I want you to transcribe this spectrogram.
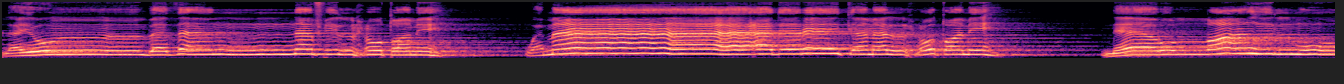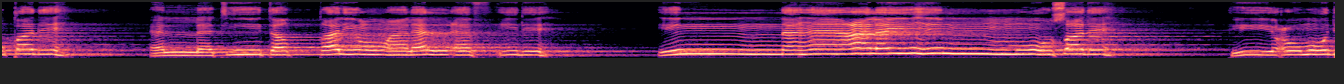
لينبذن في الحطمه وما أدريك ما الحطمه نار الله الموقده التي تطلع على الأفئدة. إنها عليهم موصده في عمد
